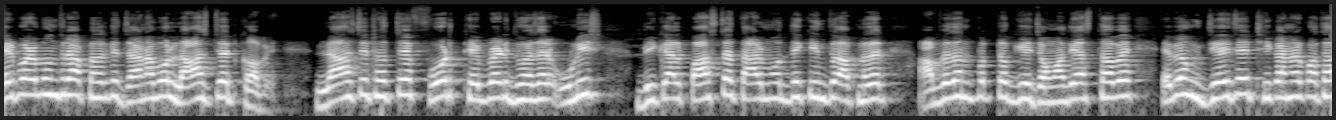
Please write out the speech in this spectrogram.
এরপরে বন্ধুরা আপনাদেরকে জানাব লাস্ট ডেট কবে। লাস্ট ডেট হচ্ছে ফোর্থ ফেব্রুয়ারি দু হাজার উনিশ, বিকাল পাঁচটা, তার মধ্যে কিন্তু আপনাদের আবেদনপত্র গিয়ে জমা দিয়ে আসতে হবে এবং যে যে ঠিকানার কথা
